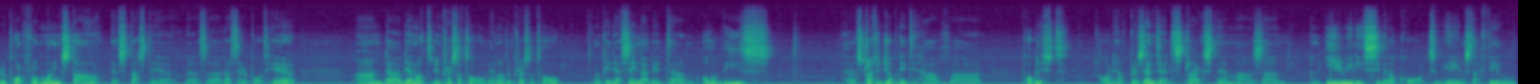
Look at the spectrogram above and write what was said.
report from Morningstar. That's that's the that's uh, that's the report here, and uh, they're not impressed at all. They're not impressed at all. Okay, they're saying that it um, all of these uh, strategy update have uh, published or they have presented strikes them as an, an eerily similar core to aims that failed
